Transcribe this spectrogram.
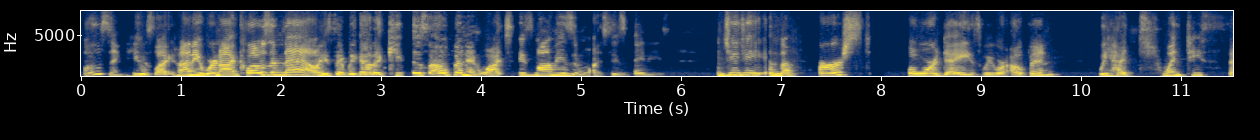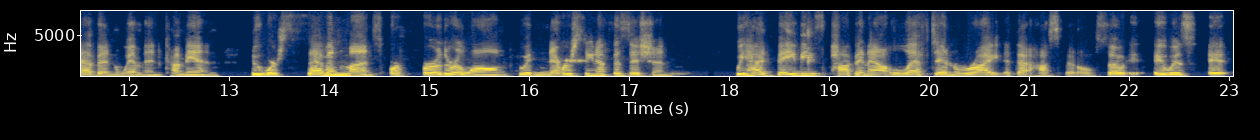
closing. He was like, Honey, we're not closing now. He said, We got to keep this open and watch these mommies and watch these babies. And Gigi, in the first four days we were open, we had 27 women come in who were seven months or further along, who had never seen a physician, we had babies popping out left and right at that hospital. So it, it was it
